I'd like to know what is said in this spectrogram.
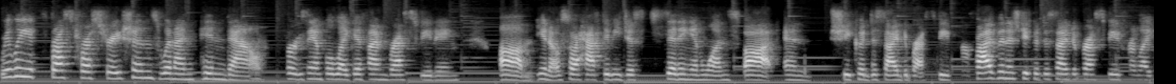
really expressed frustrations when I'm pinned down. For example, like if I'm breastfeeding, um, you know, so I have to be just sitting in one spot and she could decide to breastfeed for five minutes. She could decide to breastfeed for like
